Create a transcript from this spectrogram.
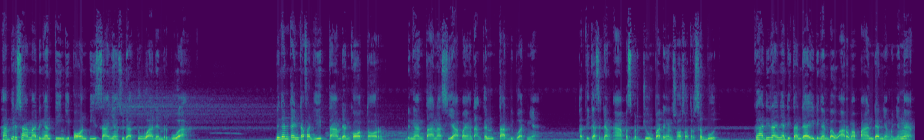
hampir sama dengan tinggi pohon pisang yang sudah tua dan berbuah. Dengan kain kafan hitam dan kotor, dengan tanah siapa yang tak gentar dibuatnya. Ketika sedang apes berjumpa dengan sosok tersebut, kehadirannya ditandai dengan bau aroma pandan yang menyengat,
